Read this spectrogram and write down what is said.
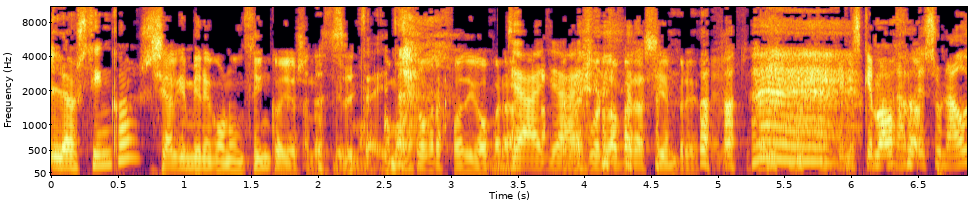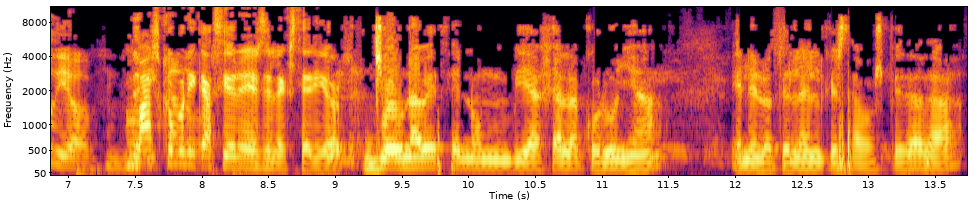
¿Los cinco? Si alguien viene con un 5, yo se lo firmo. Como autógrafo, digo, para Ya, ya. recuerdo para siempre. Tienes que mandarles un audio. Más comunicaciones del exterior. Yo una vez en un viaje a La Coruña, en el hotel en el que estaba hospedada,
